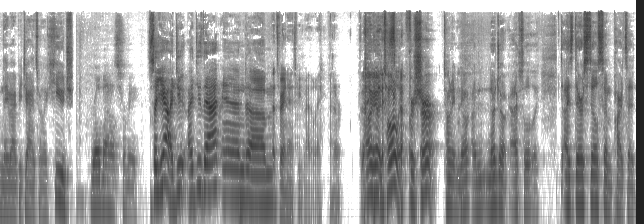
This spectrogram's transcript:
from They Might Be Giants are like huge role models for me. So yeah, I do I do that, and um, That's very nice of you, by the way. I don't. oh yeah, totally for sure, Tony. No, uh, no joke, absolutely. I, there are still some parts that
